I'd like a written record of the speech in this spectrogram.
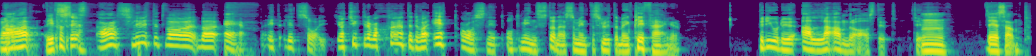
Men, Ja, vi får se. Ja, slutet var, var äh, lite, lite så. Jag tyckte det var skönt att det var ett avsnitt åtminstone som inte slutade med en cliffhanger. För det gjorde ju alla andra avsnitt. Typ. Mm, det är sant.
